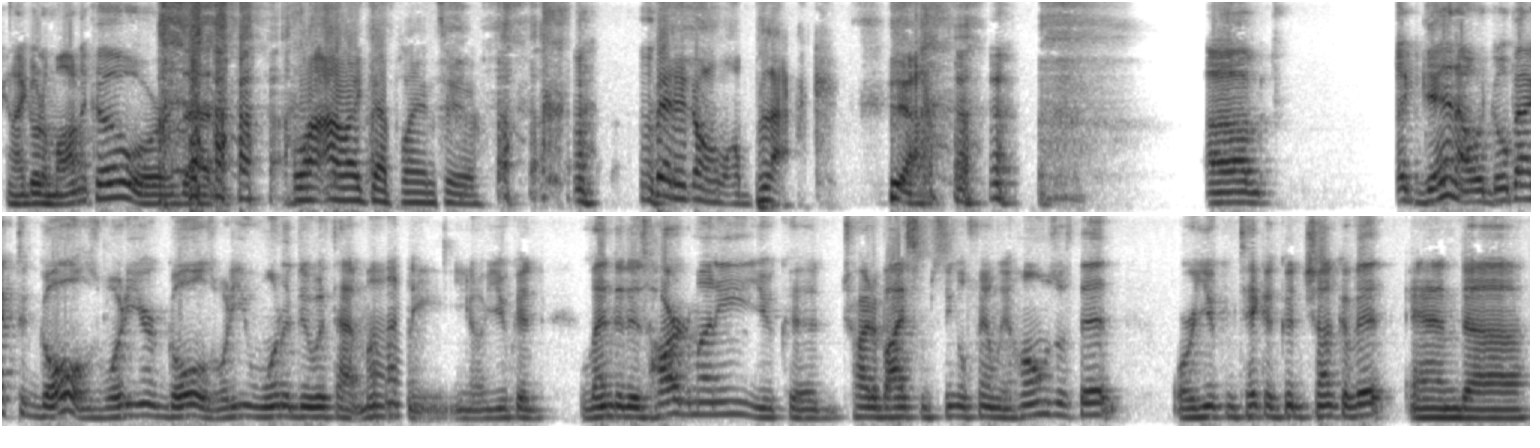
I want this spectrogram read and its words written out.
Can I go to Monaco or is that? well, I like that plan too. Bet it all on black. Yeah. um, again, I would go back to goals. What are your goals? What do you want to do with that money? You know, you could lend it as hard money. You could try to buy some single family homes with it, or you can take a good chunk of it and uh,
